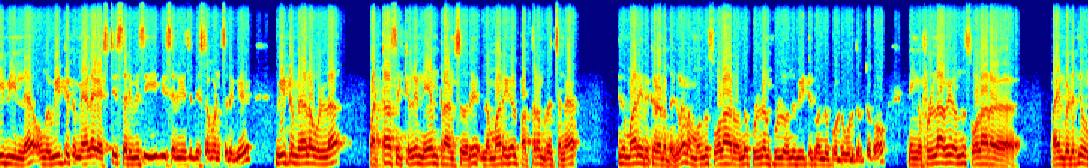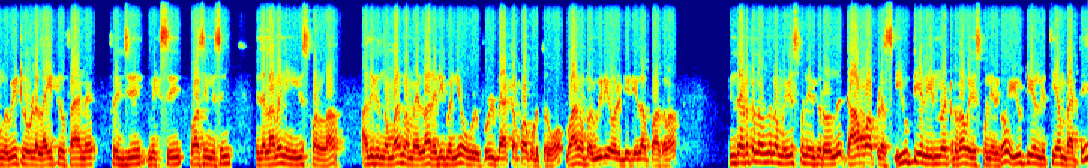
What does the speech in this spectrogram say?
இபி இல்லை உங்கள் வீட்டுக்கு மேலே ST service EB service disturbance இருக்குது வீட்டு மேலே உள்ள பட்டா சிக்கல் நேம் டிரான்ஸ்ஃபர் இந்த மாதிரிகள் பத்திரம் பிரச்சனை இது மாதிரி இருக்கிற இடத்துக்குலாம் நம்ம வந்து சோலார் வந்து ஃபுல் அண்ட் ஃபுல் வந்து வீட்டுக்கு வந்து போட்டு கொடுத்துட்ருக்கோம் நீங்கள் ஃபுல்லாகவே வந்து சோலாரை பயன்படுத்தி உங்கள் வீட்டில் உள்ள light fan fridge mixie washing machine இதெல்லாமே நீங்கள் யூஸ் பண்ணலாம். அதுக்கு இந்த மாதிரி நம்ம எல்லாம் ரெடி பண்ணி உங்களுக்கு ஃபுல் பேக்கப்பாக கொடுத்துருவோம். வாங்க இப்போ வீடியோவில் டீட்டெயிலாக பார்க்கலாம். இந்த இடத்துல வந்து நம்ம யூஸ் பண்ணிருக்கிறது வந்து காமா பிளஸ் யூடிஎல் இன்வெர்டர் தான் யூஸ் பண்ணியிருக்கோம். UTL lithium battery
